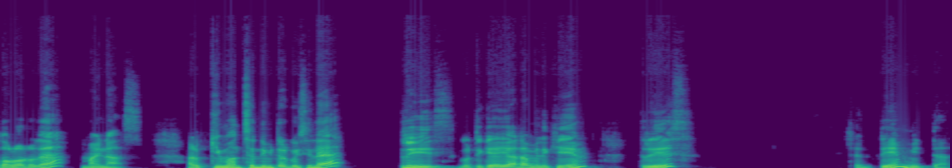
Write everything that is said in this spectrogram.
তলত হ'লে মাইনাছ আৰু কিমান চেণ্টিমিটাৰ কৈছিলে? ত্ৰিছ গতিকে ইয়াত আমি লিখিম ত্ৰিছ চেণ্টিমিটাৰ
